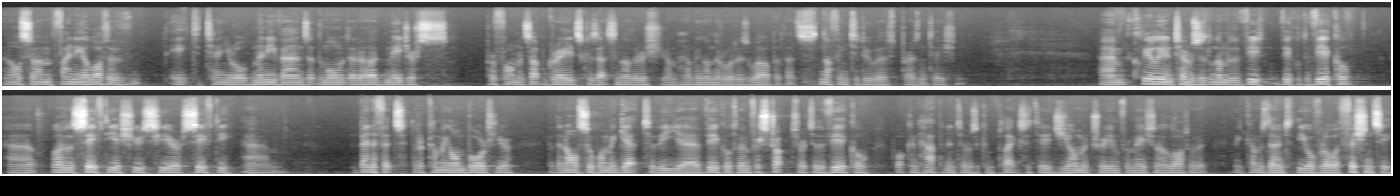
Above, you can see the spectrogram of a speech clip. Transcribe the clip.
And also I'm finding a lot of 8 to 10-year-old minivans at the moment that have had major performance upgrades, because that's another issue I'm having on the road as well, but that's nothing to do with this presentation. Um, clearly, in terms of the number of vehicle to vehicle, uh, a lot of the safety issues here, safety um, benefits that are coming on board here, but then also when we get to the uh, vehicle to infrastructure, to the vehicle, what can happen in terms of complexity, geometry, information, a lot of it, it comes down to the overall efficiency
